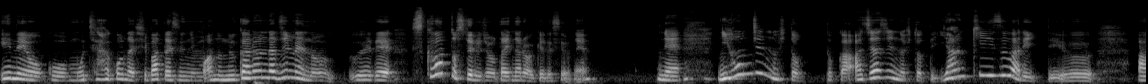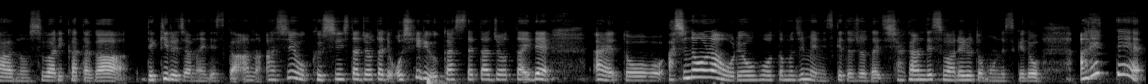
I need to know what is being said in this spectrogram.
稲をこう持ち運んだり縛ったりするにもあのぬかるんだ地面の上でスクワットしてる状態になるわけですよね。ね、日本人の人とかアジア人の人ってヤンキー座りっていうあの座り方ができるじゃないですかあの足を屈伸した状態でお尻浮かせた状態で、えっと、足の裏を両方とも地面につけた状態でしゃがんで座れると思うんですけどあれって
